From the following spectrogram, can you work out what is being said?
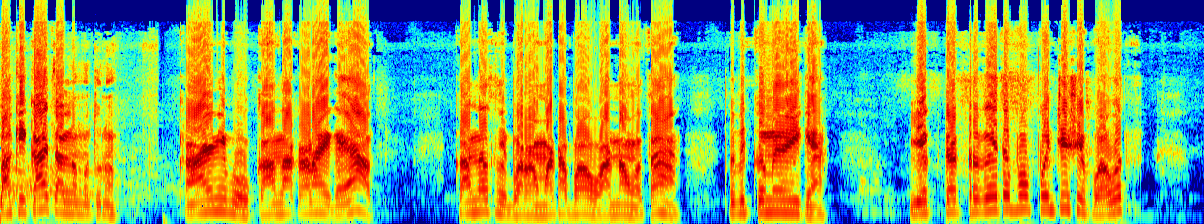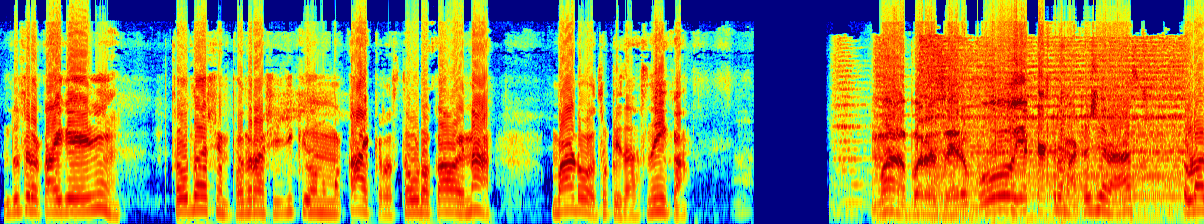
बाकी काय चाललं मग तुन? काय नाही भाऊ कांदा काढाय गयात. कांदाच बरा मोठा भाव वाढणार होता तो बी कमी होई घ्या एक ट्रॅक्टर गे तर भाऊ पंचवीसशे पावत दुसरं काय गे चौदाशे पंधराशे जी घेऊन मग काय करस? तेवढं काय ना भांडवल सुटीदास नाही का? मग बरं आहे रे भो एक ट्रॅक्टर ना कशी राहस? तेवढा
